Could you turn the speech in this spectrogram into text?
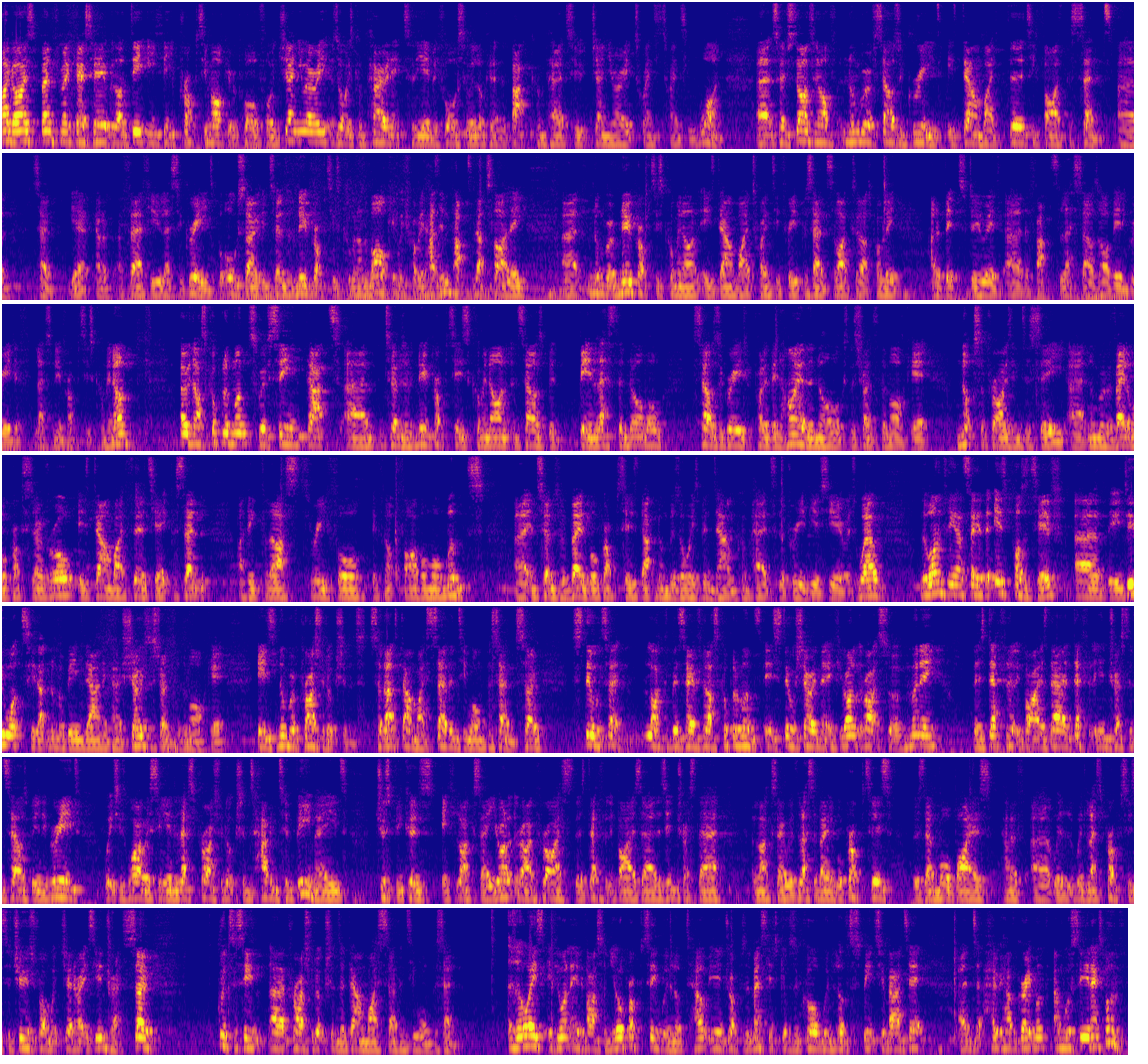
Hi guys, Ben from AKS here with our DE3 property market report for January, as always comparing it to the year before, so we're looking at the back compared to January 2021. Uh, so starting off, number of sales agreed is down by 35%. Um, so yeah, kind of a fair few less agreed, but also in terms of new properties coming on the market, which probably has impacted that slightly, uh, number of new properties coming on is down by 23%. So like I said, that's probably had a bit to do with uh, the fact less sales are being agreed if less new properties coming on. Over the last couple of months, we've seen that um, in terms of new properties coming on and sales been, being less than normal, sales agreed probably been higher than normal because of the strength of the market. Not surprising to see uh, number of available properties overall is down by 38%. I think for the last three, four, if not five or more months, uh, in terms of available properties, that number's always been down compared to the previous year as well. The one thing I'd say that is positive, uh, that you do want to see that number being down and kind of shows the strength of the market, is number of price reductions. So that's down by 71%. So still, like I've been saying for the last couple of months, it's still showing that if you're on the right sort of money, there's definitely buyers there, definitely interest in sales being agreed, which is why we're seeing less price reductions having to be made just because if, like I say, you're on at the right price, there's definitely buyers there, there's interest there, and like I say, with less available properties, there's then more buyers kind of uh, with, with less properties to choose from, which generates the interest. So good to see uh, price reductions are down by 71%. As always, if you want any advice on your property, we'd love to help you. Drop us a message, give us a call. We'd love to speak to you about it. And hope you have a great month and we'll see you next month.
